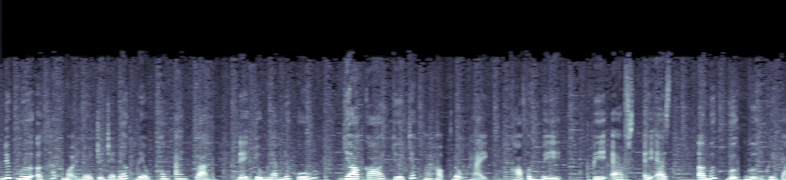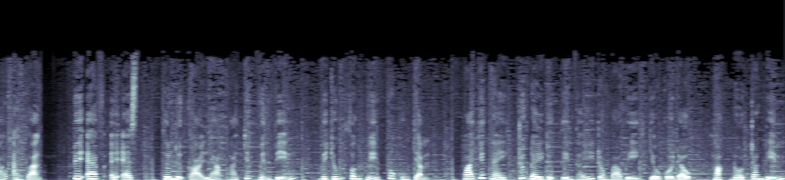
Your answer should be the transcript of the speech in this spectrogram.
nước mưa ở khắp mọi nơi trên trái đất đều không an toàn để dùng làm nước uống do có chứa chất hóa học độc hại, khó phân hủy, PFAS, ở mức vượt ngưỡng khuyến cáo an toàn. PFAS thường được gọi là hóa chất vĩnh viễn vì chúng phân hủy vô cùng chậm. Hóa chất này trước đây được tìm thấy trong bao bì dầu gội đầu hoặc đồ trang điểm,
